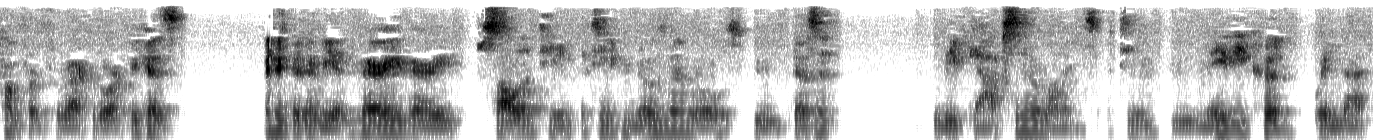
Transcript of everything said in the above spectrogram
come from from Ecuador, because I think they're going to be a very, very solid team, a team who knows their roles, who doesn't leave gaps in their lines, a team who maybe could win that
